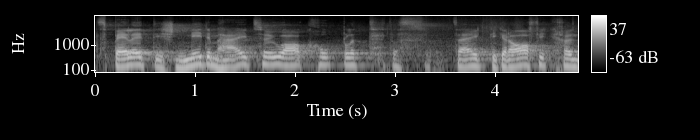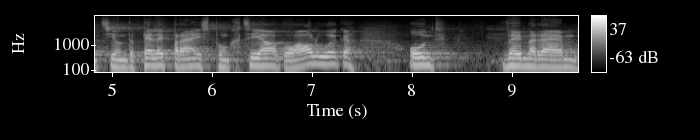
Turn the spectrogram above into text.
das Pellet ist nicht im Heizöl angekoppelt. Das zeigt die Grafik, können Sie unter pelletpreis.ch anschauen. Und wenn man ähm,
